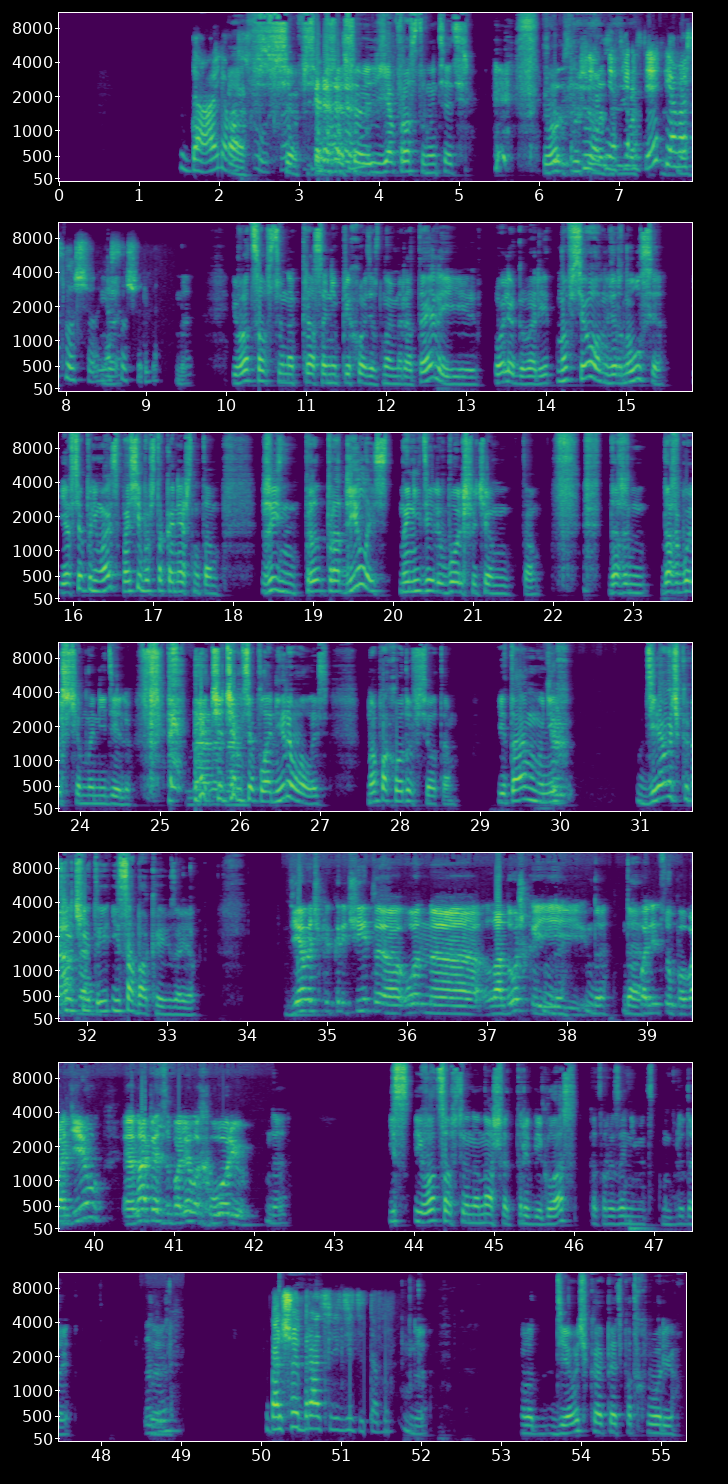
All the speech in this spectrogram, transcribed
Да, я А, вас все, слушаю. все, все, все, я просто мутять. И вот, Слушай, Нет, вас, нет, я здесь, я Да. вас слушаю, я Да. слушаю, ребят. да. И вот, собственно, как раз они приходят в номер отеля, и Оля говорит, ну все, он вернулся. Я все понимаю, спасибо, что, конечно, там жизнь про- продлилась на неделю больше, чем там, даже, даже больше, чем на неделю, Да, да, чем, да. чем все планировалось, но походу все там. И там у них девочка Там, кричит, да. и, и собака их зовет. Девочка кричит, э, он э, ладошкой Да, да, по лицу поводил, и она опять заболела хворью. да. И, и вот, собственно, наш рыбий глаз, который за ними тут наблюдает. Да. Мгм. Большой брат следит за тобой. Да. Вот девочка опять под хворью.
